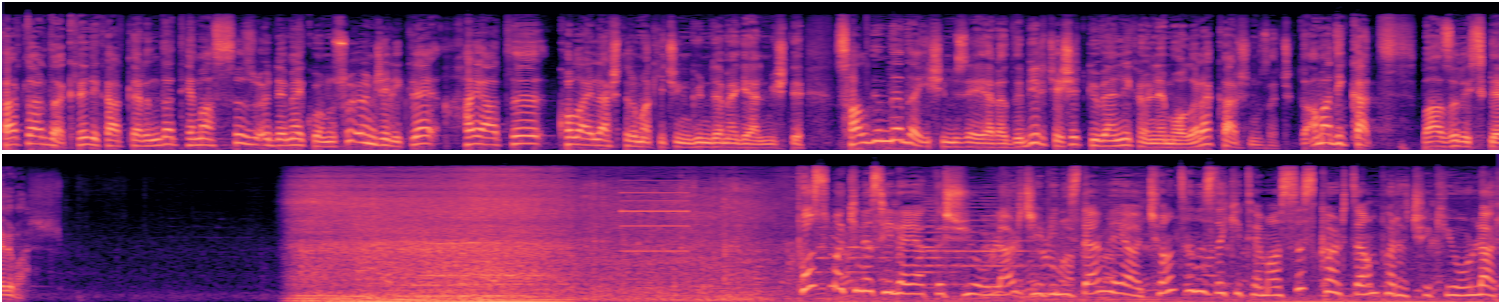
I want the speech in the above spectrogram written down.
Kartlarda, kredi kartlarında temassız ödeme konusu öncelikle hayatı kolaylaştırmak için gündeme gelmişti. Salgında da işimize yaradığı bir çeşit güvenlik önlemi olarak karşımıza çıktı. Ama dikkat, bazı riskleri var. Post makinesiyle yaklaşıyorlar, cebinizden veya çantanızdaki temassız karttan para çekiyorlar.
